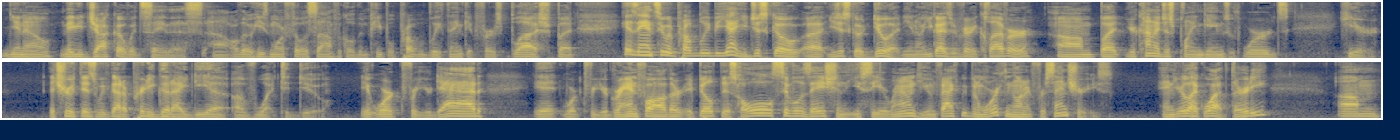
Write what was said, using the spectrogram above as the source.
You know, maybe Jocko would say this, uh, although he's more philosophical than people probably think at first blush. But his answer would probably be, "Yeah, you just go, uh, you just go do it." You know, you guys are very clever, um, but you're kind of just playing games with words here. The truth is, we've got a pretty good idea of what to do. It worked for your dad. It worked for your grandfather. It built this whole civilization that you see around you. In fact, we've been working on it for centuries. And you're like, what, 30? Um,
